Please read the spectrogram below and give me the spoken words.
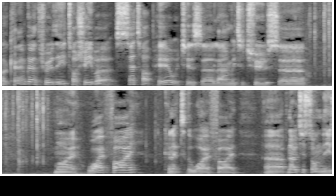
Okay, I'm going through the Toshiba setup here, which is uh, allowing me to choose my Wi-Fi, connect to the Wi-Fi. Uh, I've noticed on the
